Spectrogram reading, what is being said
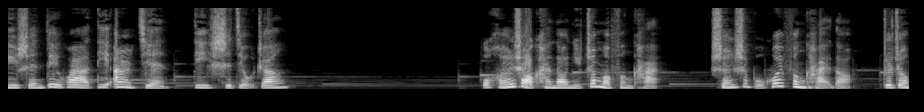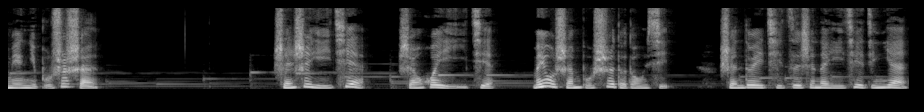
与神对话第二卷第十九章。我很少看到你这么愤慨，神是不会愤慨的，这证明你不是神。神是一切，神会一切，没有神不是的东西。神对其自身的一切经验，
